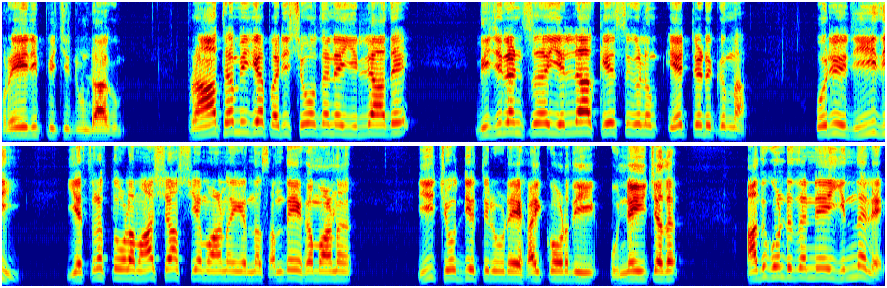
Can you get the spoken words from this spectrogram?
പ്രേരിപ്പിച്ചിട്ടുണ്ടാകും. പ്രാഥമിക പരിശോധനയില്ലാതെ വിജിലൻസ് എല്ലാ കേസുകളും ഏറ്റെടുക്കുന്ന ഒരു രീതി എത്രത്തോളം ആശാസ്യമാണ് എന്ന സന്ദേഹമാണ് ഈ ചോദ്യത്തിലൂടെ ഹൈക്കോടതി ഉന്നയിച്ചത്. അതുകൊണ്ട് തന്നെ ഇന്നലെ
